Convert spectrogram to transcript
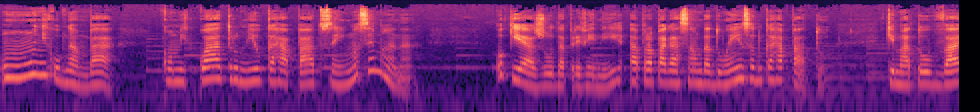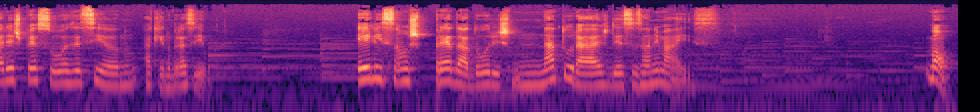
um único gambá come 4 mil carrapatos em uma semana, o que ajuda a prevenir a propagação da doença do carrapato, que matou várias pessoas esse ano aqui no Brasil. Eles são os predadores naturais desses animais. Bom,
